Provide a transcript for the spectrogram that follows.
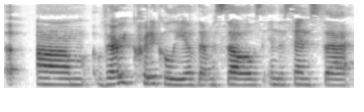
uh, um, very critically of themselves in the sense that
